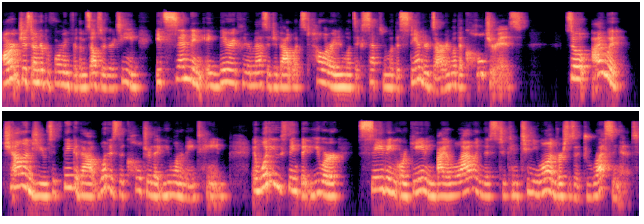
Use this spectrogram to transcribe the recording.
aren't just underperforming for themselves or their team, it's sending a very clear message about what's tolerated and what's accepted and what the standards are and what the culture is. So I would challenge you to think about what is the culture that you want to maintain? And what do you think that you are saving or gaining by allowing this to continue on versus addressing it?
